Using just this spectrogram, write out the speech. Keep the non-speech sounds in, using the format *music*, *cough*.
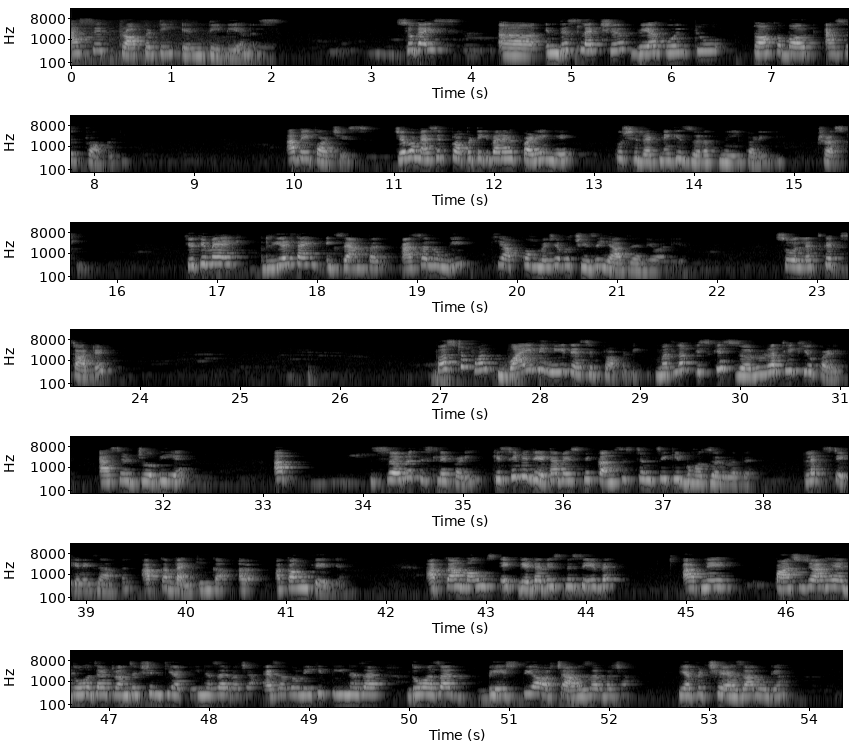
asset property in DBMS. So guys, uh, in this lecture, we are going to talk about asset property. अब एक और चीज़ जब हम asset property के बारे में पढ़ेंगे कुछ रटने की ज़रूरत नहीं पड़ेगी ट्रस्ट में क्योंकि मैं एक रियल टाइम एग्ज़ाम्पल ऐसा लूँगी कि आपको हमेशा वो चीज़ें याद रहने वाली है so let's get started first of all why we need acid property मतलब इसकी ज़रूरत ही क्यों पड़ी? एसिड जो भी है। अब ज़रूरत इसलिए पड़ी, किसी भी डेटाबेस में कंसिस्टेंसी की बहुत ज़रूरत है। लेट्स टेक एन एग्जांपल आपका बैंकिंग का अकाउंट ले लिया। आपका अमाउंट एक डेटाबेस में सेव है। आपने पाँच हज़ार है, दो हज़ार ट्रांजेक्शन किया, तीन हज़ार बचा। ऐसा तो नहीं कि तीन हज़ार, दो हज़ार भेज दिया और चार हज़ार बचा। या फिर छह हज़ार हो गया।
